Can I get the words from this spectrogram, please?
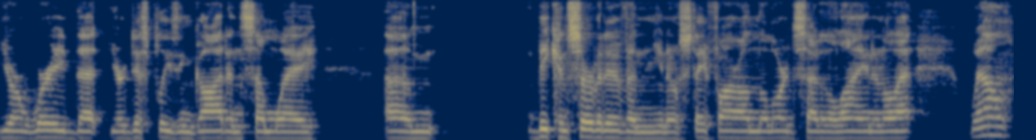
you're worried that you're displeasing God in some way. Um, be conservative and you know stay far on the Lord's side of the line and all that. Well,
